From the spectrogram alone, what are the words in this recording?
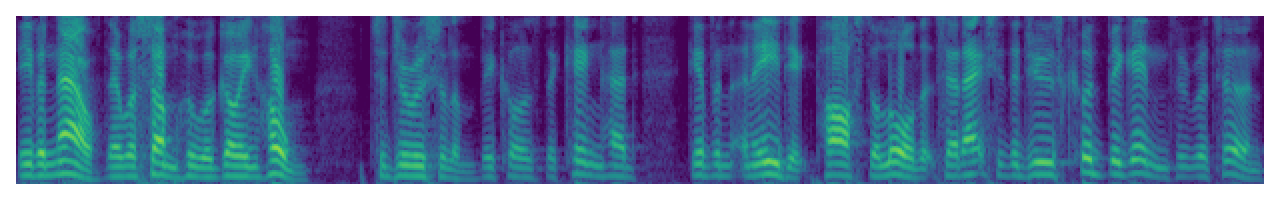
Even now, there were some who were going home to Jerusalem because the king had given an edict, passed a law that said actually the Jews could begin to return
